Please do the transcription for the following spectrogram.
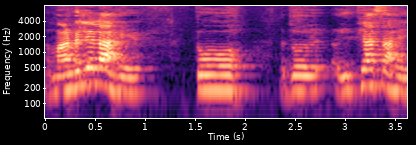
मांडलेला आहे तो जो इतिहास आहे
